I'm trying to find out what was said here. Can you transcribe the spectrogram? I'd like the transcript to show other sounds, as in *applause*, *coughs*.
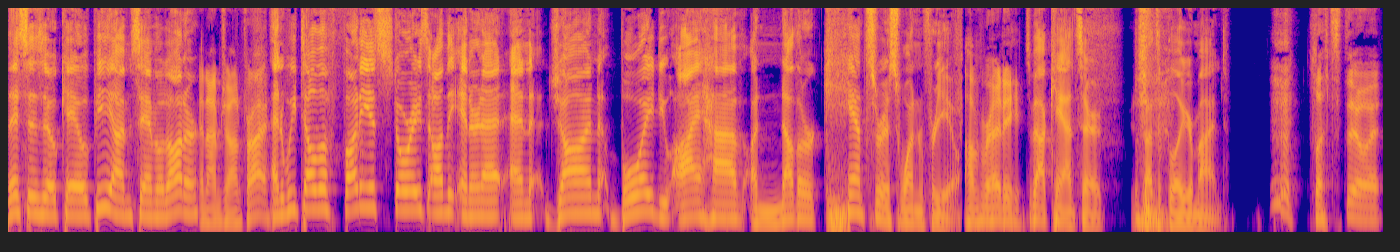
This is OKOP. I'm Samuel Donner. And I'm John Fry. And we tell the funniest stories on the internet. And John, boy, do I have another cancerous one for you. I'm ready. It's about cancer. It's about to blow your mind. *laughs* Let's do it.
